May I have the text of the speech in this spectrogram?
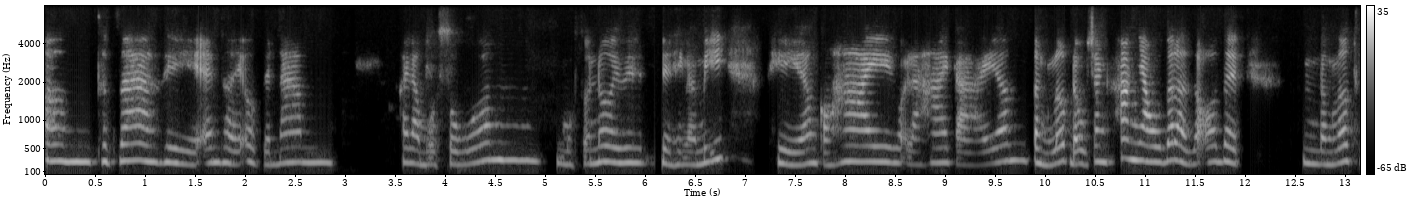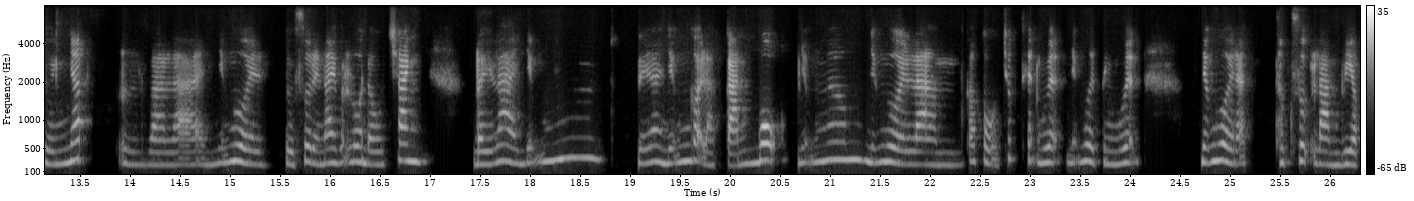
Um, thực ra thì em thấy ở Việt Nam hay là một số một số nơi điển hình là Mỹ thì đang có hai gọi là hai cái tầng lớp đấu tranh khác nhau rất là rõ rệt. Tầng lớp thứ nhất ừ, và là những người từ xưa đến nay vẫn luôn đấu tranh. Đấy là những đấy là những gọi là cán bộ những những người làm các tổ chức thiện nguyện những người tình nguyện những người đã thực sự làm việc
